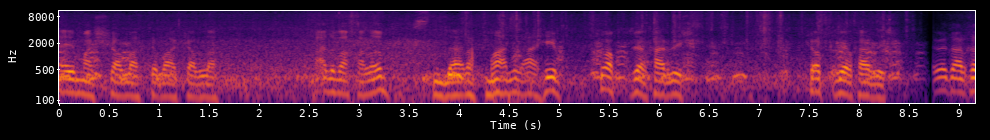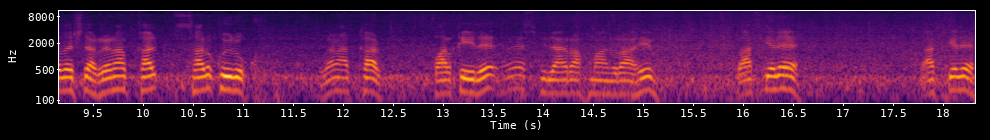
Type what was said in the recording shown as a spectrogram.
Ey maşallah tebakallah. Hadi bakalım. Bismillahirrahmanirrahim. Çok güzel kardeşim. Çok güzel kardeşim. Evet arkadaşlar Renat Kalp sarı kuyruk. Renat Kalp farkı ile Bismillahirrahmanirrahim. Rastgele. Rastgele.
